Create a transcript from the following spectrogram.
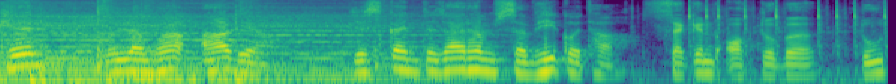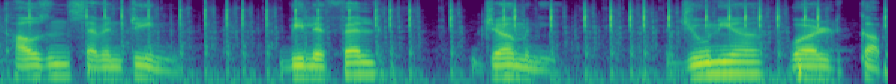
आखिर वो लम्हा आ गया जिसका इंतज़ार हम सभी को था। 2nd October 2017 Bielefeld Germany Junior World Cup.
